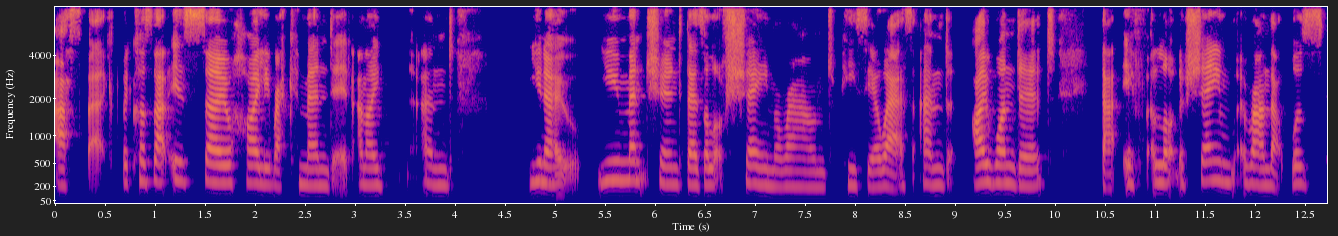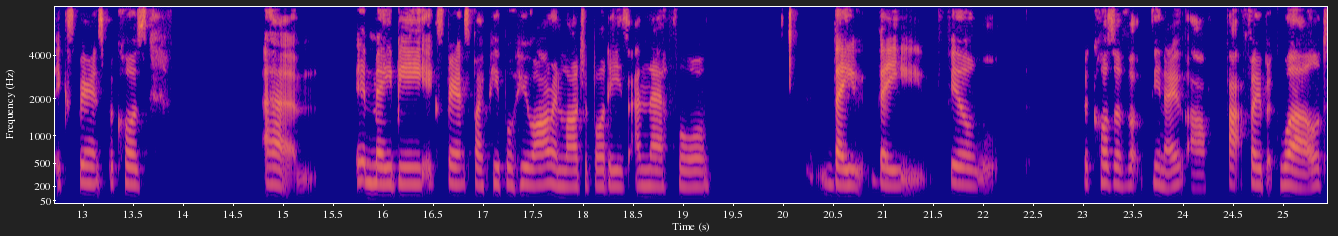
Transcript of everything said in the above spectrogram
aspect because that is so highly recommended and i and you know, you mentioned there's a lot of shame around PCOS, and I wondered that if a lot of shame around that was experienced because um, it may be experienced by people who are in larger bodies, and therefore they they feel because of you know our fat phobic world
